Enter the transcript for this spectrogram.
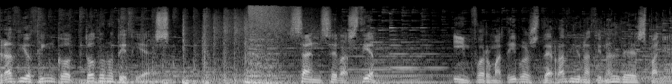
Radio 5 Todo Noticias. San Sebastián. Informativos de Radio Nacional de España.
